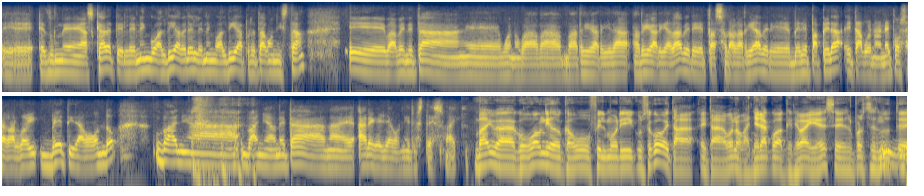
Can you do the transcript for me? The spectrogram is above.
e, edurne askar, eta lehenengo aldia, bere lehenengo aldia protagonista, e, ba, benetan, e, bueno, ba, ba, ba da, harrigarria da, bere eta bere, bere papera, eta, bueno, eneko zagardoi beti dago ondo, baina, baina honetan are gehiago nire ustez, bai. Bai, ba, gogo handia daukagu film hori ikusteko, eta, eta bueno, gainerakoak ere bai, ez? E, suposatzen dute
